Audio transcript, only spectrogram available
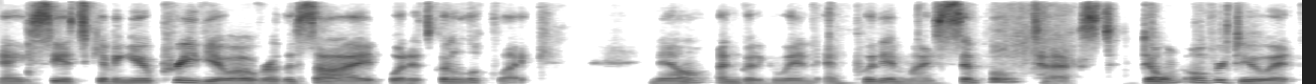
Now you see it's giving you a preview over the side what it's going to look like. Now I'm going to go in and put in my simple text. Don't overdo it.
